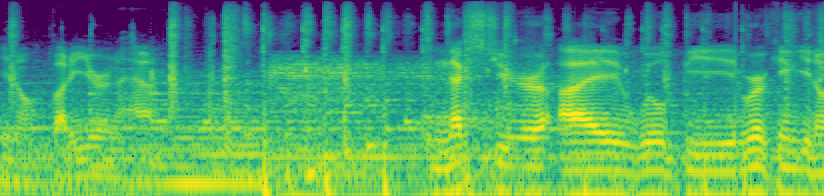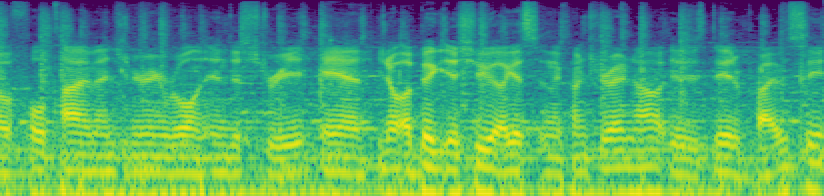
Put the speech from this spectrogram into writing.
you know about a year and a half. Next year, I will be working, you know, full-time engineering role in industry, and you know, a big issue, I guess, in the country right now is data privacy.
